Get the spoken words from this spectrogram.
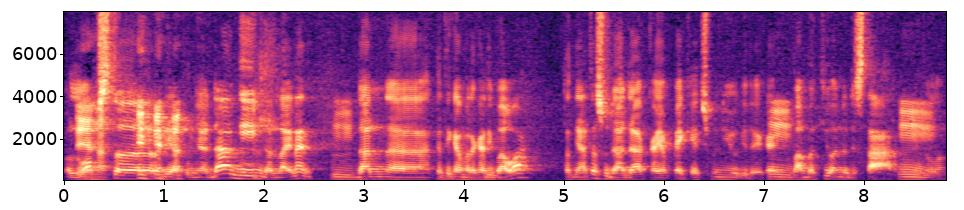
Iya. lobster, dia punya daging dan lain-lain. Hmm. Dan eh, ketika mereka di bawah ternyata sudah ada kayak package menu gitu ya kayak Hmm. barbecue under the star Hmm. gitu loh.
